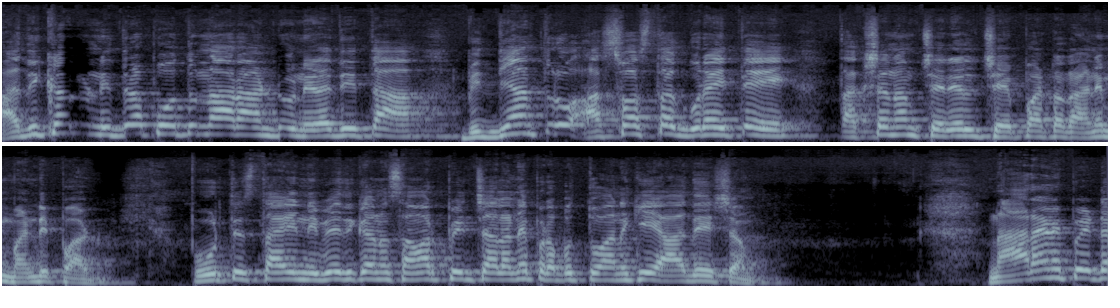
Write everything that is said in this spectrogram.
అధికారులు నిద్రపోతున్నారా అంటూ నిలదీత విద్యార్థులు అస్వస్థకు గురైతే తక్షణం చర్యలు చేపట్టరని మండిపాటు పూర్తిస్థాయి నివేదికను సమర్పించాలని ప్రభుత్వానికి ఆదేశం. నారాయణపేట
